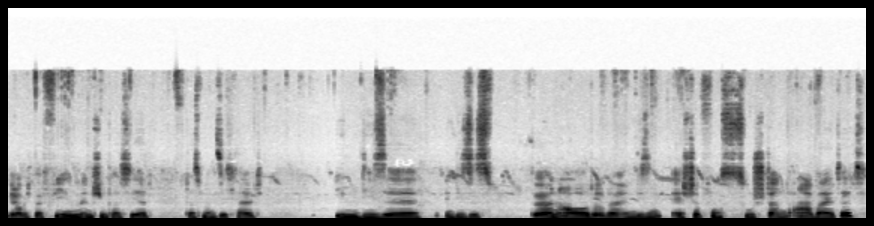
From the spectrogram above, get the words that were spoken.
glaube ich, bei vielen Menschen passiert, dass man sich halt in, diese, in dieses Burnout oder in diesen Erschöpfungszustand arbeitet.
